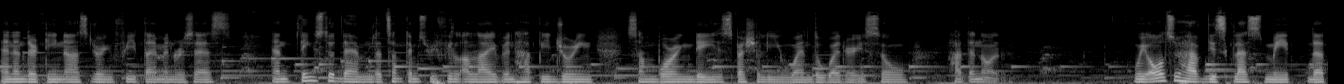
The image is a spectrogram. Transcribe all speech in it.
and entertain us during free time and recess. And thanks to them that sometimes we feel alive and happy during some boring days, especially when the weather is so hot and all. We also have this classmate that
